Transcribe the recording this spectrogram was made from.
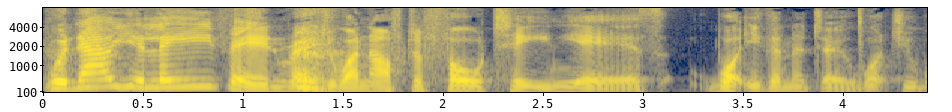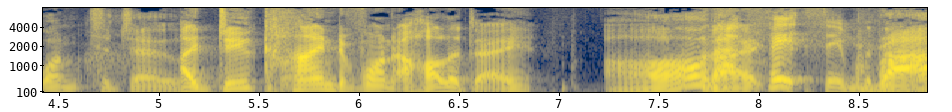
Well, now you're leaving Radio One after 14 years. What are you going to do? What do you want to do? I do kind of want a holiday. oh, that Like- fits in with right?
